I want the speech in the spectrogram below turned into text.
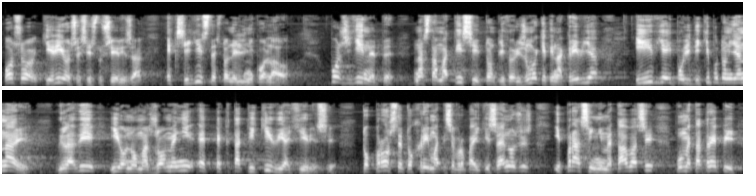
όσο κυρίως εσείς του ΣΥΡΙΖΑ, εξηγήστε στον ελληνικό λαό πώς γίνεται να σταματήσει τον πληθωρισμό και την ακρίβεια η ίδια η πολιτική που τον γεννάει, δηλαδή η ονομαζόμενη επεκτατική διαχείριση. το πρόσθετο χρήμα της Ευρωπαϊκής Ένωσης, η πράσινη μετάβαση που μετατρέπει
